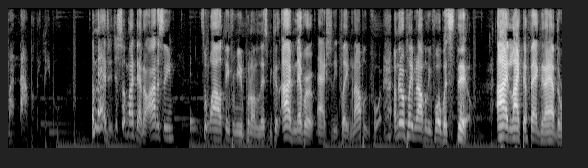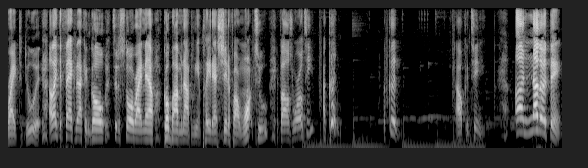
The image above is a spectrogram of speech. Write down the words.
Monopoly, people. Imagine just something like that. Now, honestly, it's a wild thing for me to put on the list because I've never actually played Monopoly before. I've never played Monopoly before, but still, I like the fact that I have the right to do it. I like the fact that I can go to the store right now, go buy Monopoly, and play that shit if I want to. If I was royalty, I couldn't. I couldn't. I'll continue. Another thing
